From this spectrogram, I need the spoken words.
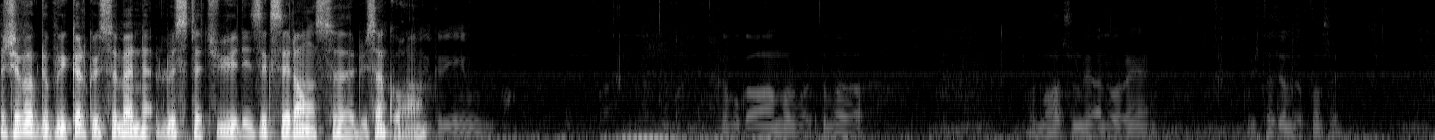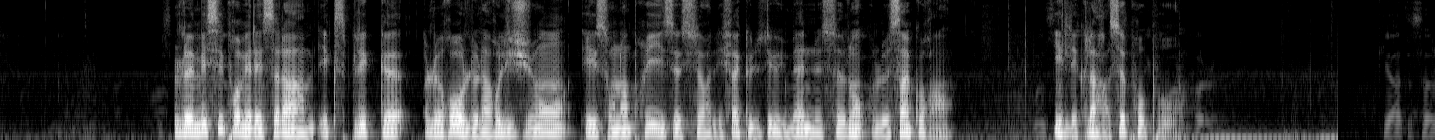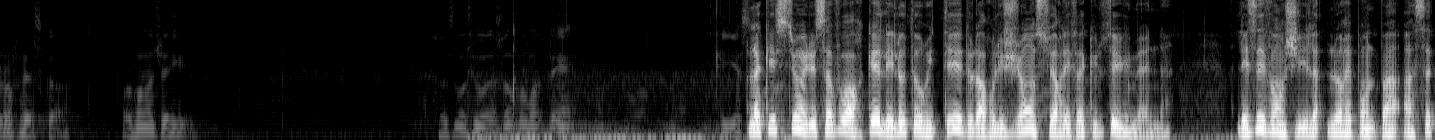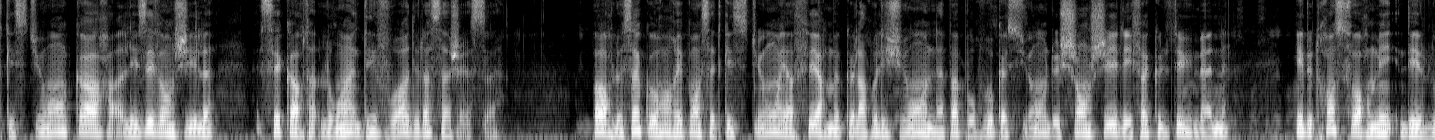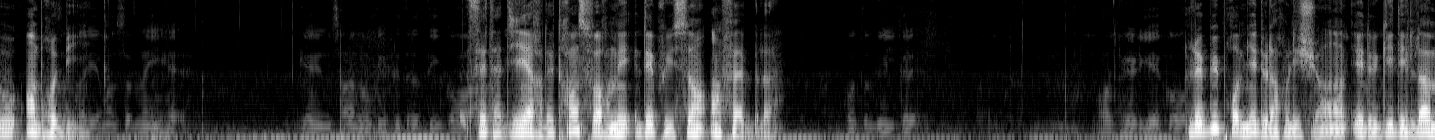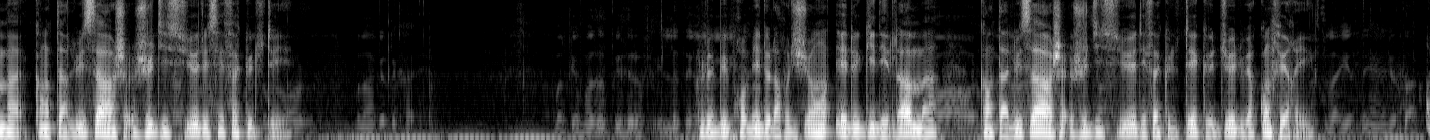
J'évoque depuis quelques semaines le statut et les excellences du Saint-Coran. Le Messie premier salam explique le rôle de la religion et son emprise sur les facultés humaines selon le Saint-Coran. Il déclare à ce propos La question est de savoir quelle est l'autorité de la religion sur les facultés humaines. Les évangiles ne répondent pas à cette question car les évangiles s'écartent loin des voies de la sagesse. Or, le Saint-Coran répond à cette question et affirme que la religion n'a pas pour vocation de changer les facultés humaines et de transformer des loups en brebis, c'est-à-dire de transformer des puissants en faibles. Le but premier de la religion est de guider l'homme quant à l'usage judicieux de ses facultés. Le but premier de la religion est de guider l'homme quant à l'usage judicieux des facultés que Dieu lui a conférées.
